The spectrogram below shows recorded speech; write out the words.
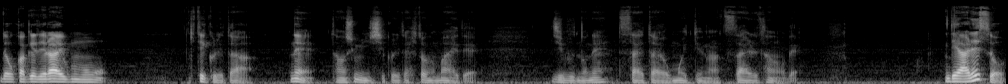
でおかげでライブも来てくれたね楽しみにしてくれた人の前で自分のね伝えたい思いっていうのは伝えれたので。であれですよ。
